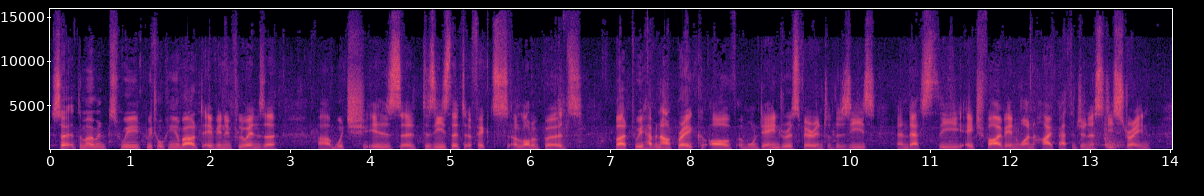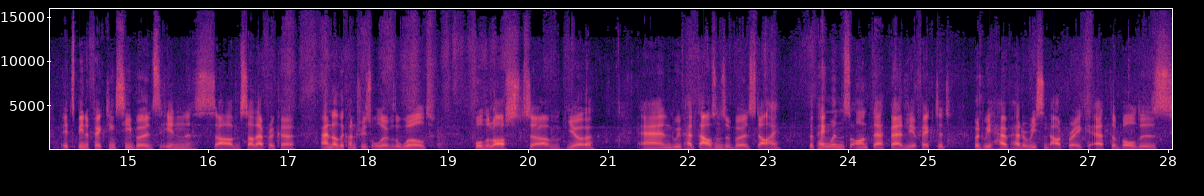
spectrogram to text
So at the moment, we, we're talking about avian influenza, uh, which is a disease that affects a lot of birds. But we have an outbreak of a more dangerous variant of the disease, and that's the H5N1 high pathogenicity strain. It's been affecting seabirds in um, South Africa and other countries all over the world for the last um, year, and we've had thousands of birds die. The penguins aren't that badly affected, but we have had a recent outbreak at the Boulders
